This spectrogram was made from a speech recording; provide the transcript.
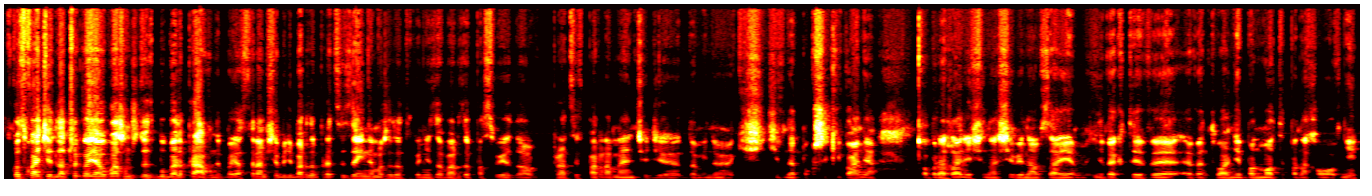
Tylko słuchajcie, dlaczego ja uważam, że to jest bubel prawny? Bo ja staram się być bardzo precyzyjny, może dlatego nie za bardzo pasuje do pracy w parlamencie, gdzie dominują jakieś dziwne pokrzykiwania, obrażanie się na siebie nawzajem, inwektywy, ewentualnie bonmoty pana Hołowni.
